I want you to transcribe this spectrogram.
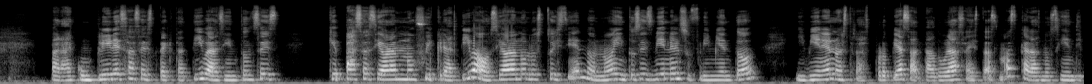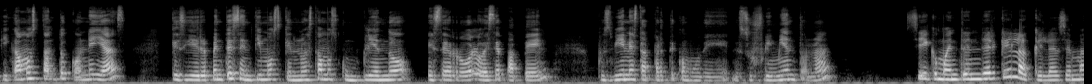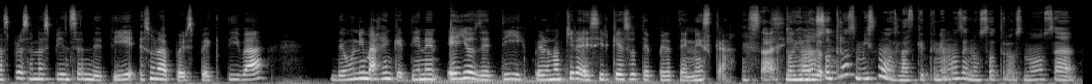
para cumplir esas expectativas. Y entonces ¿qué pasa si ahora no fui creativa o si ahora no lo estoy siendo, ¿no? Y entonces viene el sufrimiento y vienen nuestras propias ataduras a estas máscaras. Nos identificamos tanto con ellas que si de repente sentimos que no estamos cumpliendo ese rol o ese papel, pues viene esta parte como de, sufrimiento, ¿no? Sí, como entender que lo que las demás personas piensan de ti es una perspectiva de una imagen que tienen ellos de ti, pero no quiere decir que eso te pertenezca. Exacto, y nosotros mismos, las que tenemos de nosotros, ¿no? O sea,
